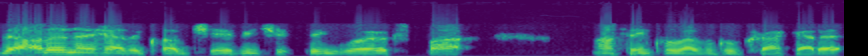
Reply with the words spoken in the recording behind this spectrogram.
that, I don't know how the club championship thing works, but I think we'll have a good crack at it.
